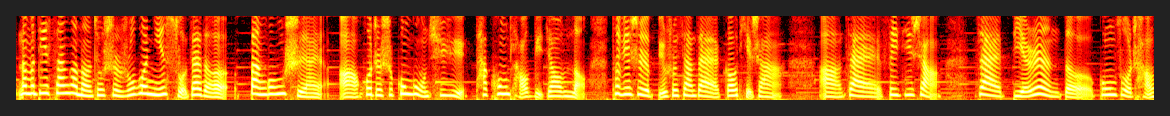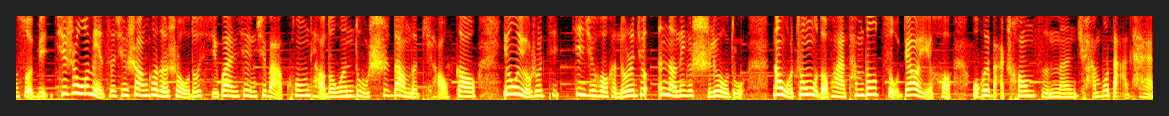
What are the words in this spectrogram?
那么第三个呢，就是如果你所在的。办公室呀，啊，或者是公共区域，它空调比较冷，特别是比如说像在高铁上，啊，在飞机上，在别人的工作场所，比其实我每次去上课的时候，我都习惯性去把空调的温度适当的调高，因为我有时候进进去后，很多人就摁到那个十六度，那我中午的话，他们都走掉以后，我会把窗子门全部打开，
